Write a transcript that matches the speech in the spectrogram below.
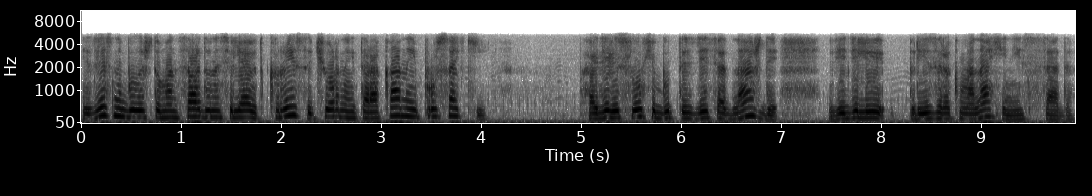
Известно было, что мансарду населяют крысы, черные тараканы и прусаки. Ходили слухи, будто здесь однажды видели призрак монахини из сада.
